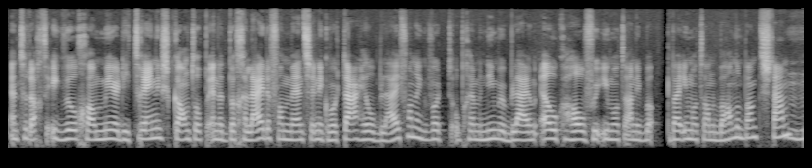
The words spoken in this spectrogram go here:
En toen dacht ik, ik wil gewoon meer die trainingskant op en het begeleiden van mensen. En ik word daar heel blij van. Ik word op een gegeven moment niet meer blij om elke half uur iemand aan die, bij iemand aan de behandelbank te staan. Mhm.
